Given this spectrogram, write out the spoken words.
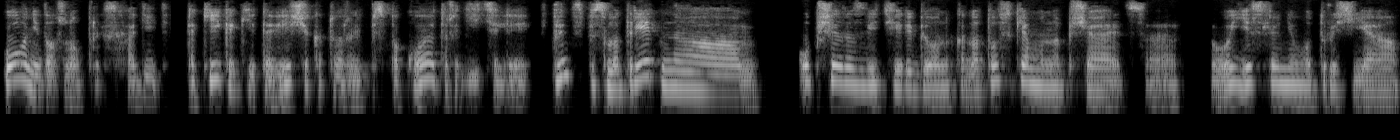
Такого не должно происходить. Такие какие-то вещи, которые беспокоят родителей. В принципе, смотреть на общее развитие ребенка, на то, с кем он общается, то, есть ли у него друзья,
